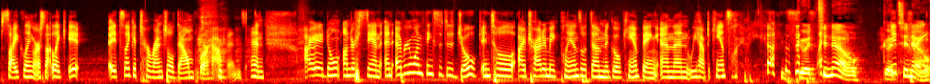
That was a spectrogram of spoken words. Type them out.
cycling or something, like it, it's like a torrential downpour happens, and I don't understand. And everyone thinks it's a joke until I try to make plans with them to go camping, and then we have to cancel it good like- to know. Good it's to know.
